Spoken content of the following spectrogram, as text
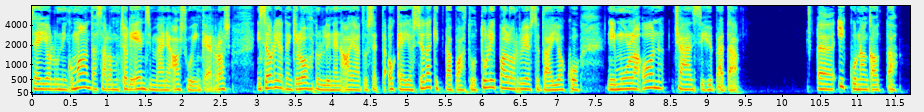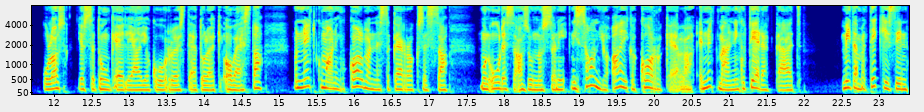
se ei ollut niin kuin maan tasalla, mutta se oli ensimmäinen asuinkerros. Niin se oli jotenkin lohdullinen ajatus, että okei, jos jotakin tapahtuu, tulipalo, ryöstö tai joku, niin mulla on chanssi hypätä ö, ikkunan kautta ulos, jos se tunkeilija joku ryöstäjä tuleekin ovesta. Mutta nyt kun mä oon niin kolmannessa kerroksessa – mun uudessa asunnossani, niin se on jo aika korkealla. Ja nyt mä en niin tiedäkään, että mitä mä tekisin.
